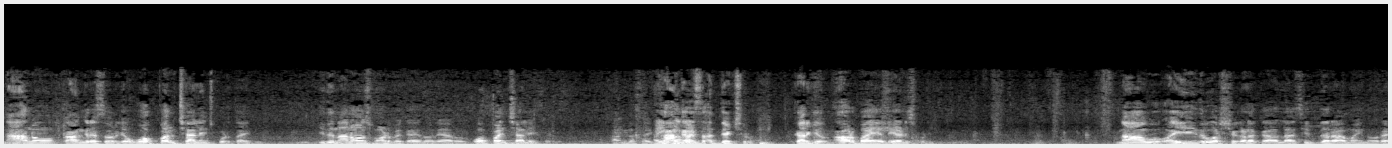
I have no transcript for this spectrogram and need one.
ನಾನು ಕಾಂಗ್ರೆಸ್ ಅವರಿಗೆ ಓಪನ್ ಚಾಲೆಂಜ್ ಕೊಡ್ತಾ ಇದ್ದೀನಿ. ಇದನ್ನ ಅನೌನ್ಸ್ ಮಾಡ್ಬೇಕಾಗಿರೋರು ಯಾರು? ಓಪನ್ ಚಾಲೆಂಜ್. ಕಾಂಗ್ರೆಸ್ ಅಧ್ಯಕ್ಷರು. ಖರ್ಗೆ ಅವರು. ಬಾಯಲ್ಲಿ ಹೇಳಿಸ್ಬಿಡಿ ನಾವು ಐದು ವರ್ಷಗಳ ಕಾಲ ಸಿದ್ದರಾಮಯ್ಯನವರೇ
